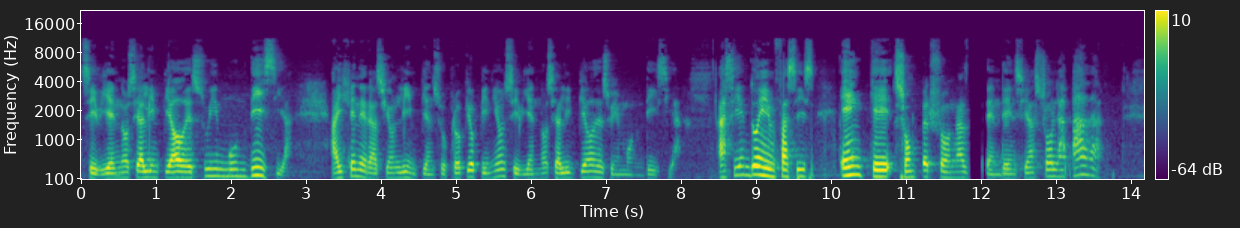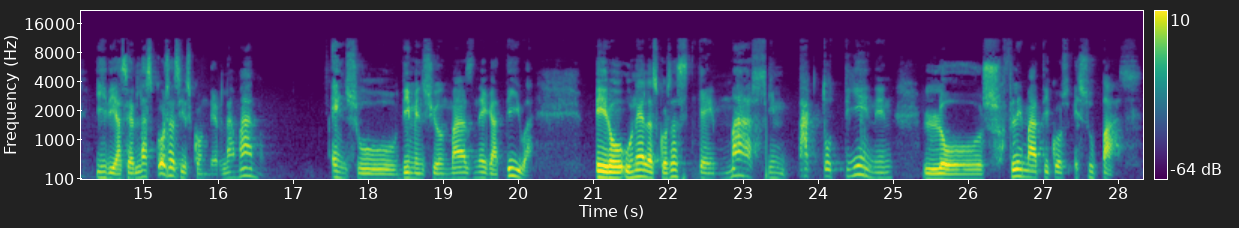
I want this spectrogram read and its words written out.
si bien no se ha limpiado de su inmundicia. Hay generación limpia en su propia opinión, si bien no se ha limpiado de su inmundicia. Haciendo énfasis en que son personas de tendencia solapada y de hacer las cosas y esconder la mano en su dimensión más negativa. Pero una de las cosas que más impacto tienen los flemáticos es su paz,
